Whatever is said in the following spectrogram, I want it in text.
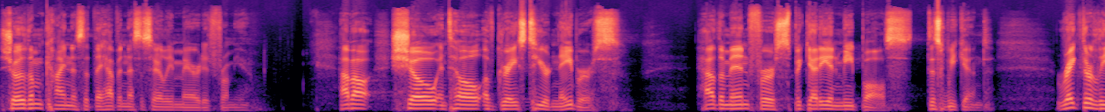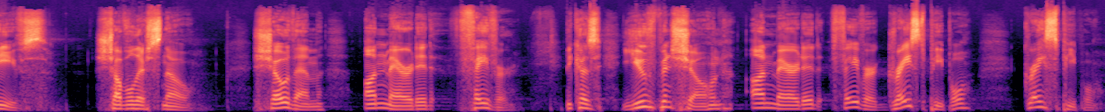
Show them kindness that they haven't necessarily merited from you. How about show and tell of grace to your neighbors? Have them in for spaghetti and meatballs this weekend. Rake their leaves, shovel their snow. Show them unmerited favor because you've been shown unmerited favor. Graced people, grace people.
